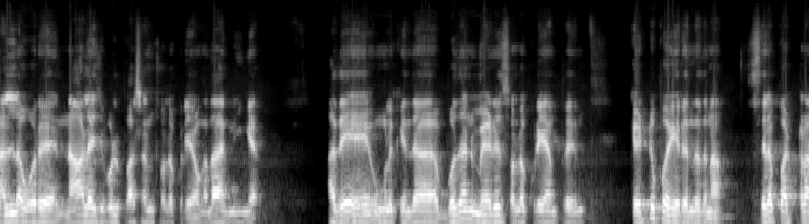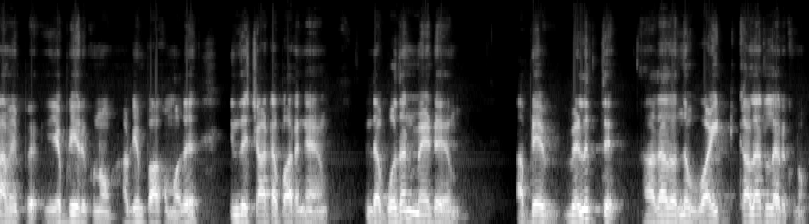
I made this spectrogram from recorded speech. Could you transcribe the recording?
நல்ல ஒரு நாலேஜபிள் பர்சன் சொல்லக்கூடியவங்க தான் நீங்கள் அதே உங்களுக்கு இந்த புதன் மேடு சொல்லக்கூடிய அமைப்பு கெட்டு போய் இருந்ததுன்னா சிறப்பற்ற அமைப்பு எப்படி இருக்கணும் அப்படின்னு பார்க்கும்போது இந்த சார்ட்டை பாருங்கள் இந்த புதன் மேடு அப்படியே வெளுத்து அதாவது வந்து ஒயிட் கலரில் இருக்கணும்.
